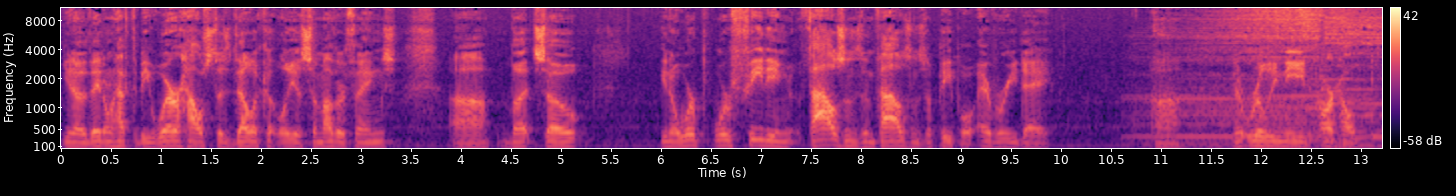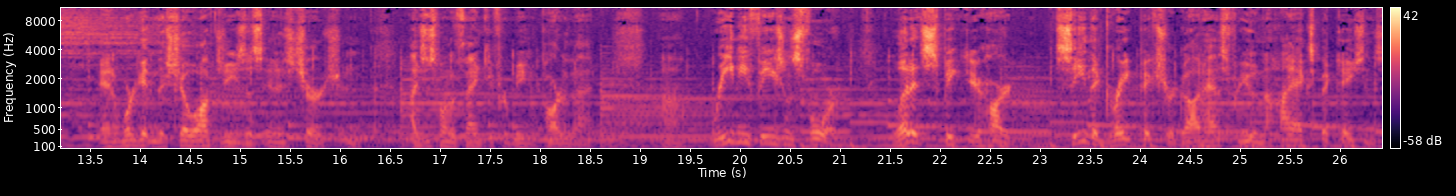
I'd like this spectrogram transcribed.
you know they don't have to be warehoused as delicately as some other things. Uh, but so you know we're we're feeding thousands and thousands of people every day uh, that really need our help. And we're getting to show off jesus in his church and i just want to thank you for being a part of that. Uh, read ephesians 4 let it speak to your heart. See the great picture god has for you and the high expectations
